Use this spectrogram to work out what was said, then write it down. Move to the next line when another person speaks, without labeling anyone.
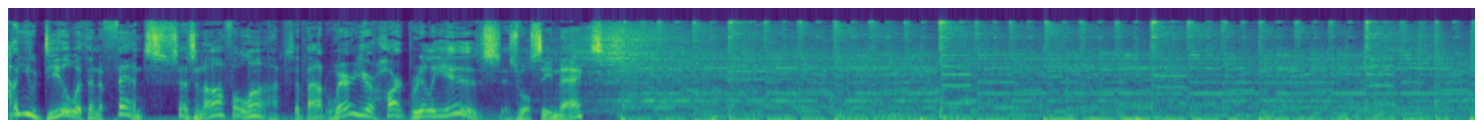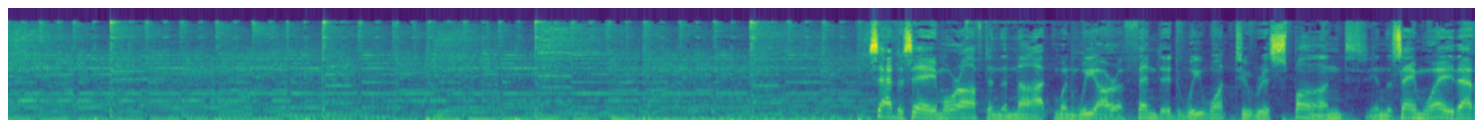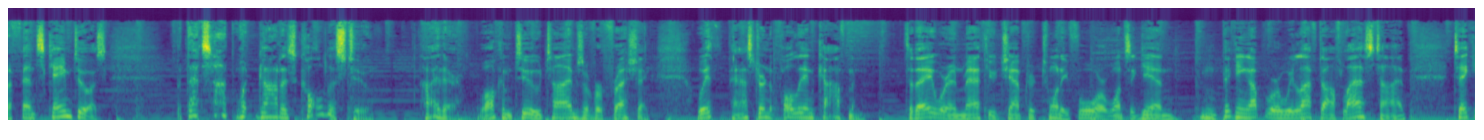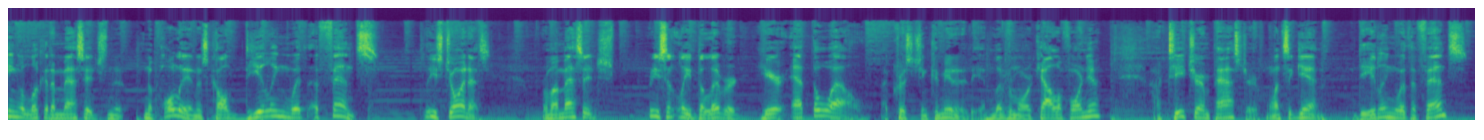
How you deal with an offense says an awful lot about where your heart really is, as we'll see next. Sad to say, more often than not, when we are offended, we want to respond in the same way that offense came to us. But that's not what God has called us to. Hi there. Welcome to Times of Refreshing with Pastor Napoleon Kaufman. Today we're in Matthew chapter 24, once again, hmm, picking up where we left off last time, taking a look at a message that Napoleon is called Dealing with Offense. Please join us from a message recently delivered here at The Well, a Christian community in Livermore, California. Our teacher and pastor, once again, dealing with offense.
